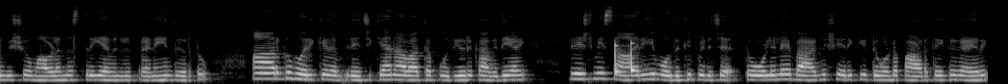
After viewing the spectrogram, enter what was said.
നിമിഷവും അവളെന്ന സ്ത്രീ അവനിൽ പ്രണയം തീർത്തു. ആർക്കും ഒരിക്കലും രചിക്കാനാവാത്ത പുതിയൊരു കവിതയായി രശ്മി സാരിയും ഒതുക്കി പിടിച്ച് തോളിലെ ബാഗ് ശരിക്കിട്ടുകൊണ്ട് പാടത്തേക്ക് കയറി.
